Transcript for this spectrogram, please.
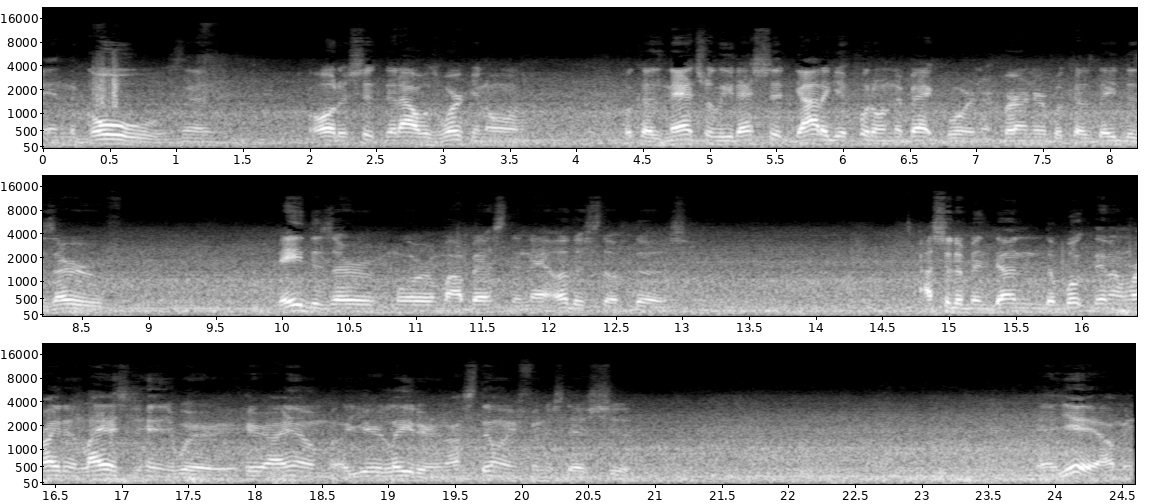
and the goals and all the shit that I was working on because naturally that shit gotta get put on the back burner because they deserve they deserve more of my best than that other stuff does. I should have been done the book that I'm writing last January. Here I am a year later and I still ain't finished that shit. And yeah, I mean,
